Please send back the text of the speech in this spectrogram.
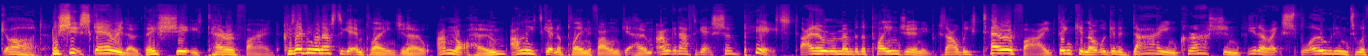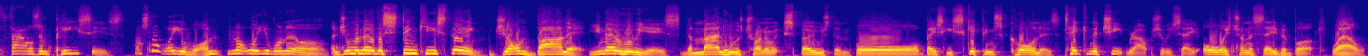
God. This shit's scary though. This shit is terrifying. Because everyone has to get in planes, you know. I'm not home. I'll need to get in a plane if I want to get home. I'm going to have to get so pissed I don't remember the plane journey because I'll be terrified thinking that we're going to die and crash and, you know, explode into a thousand pieces. That's not what you want. Not what you want at all. And do you want to know the stinkiest thing? John Barnett. You know who he is. The man who was trying to expose them for basically skipping corners, taking the cheap route, shall we say, always trying to save a buck. Well,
